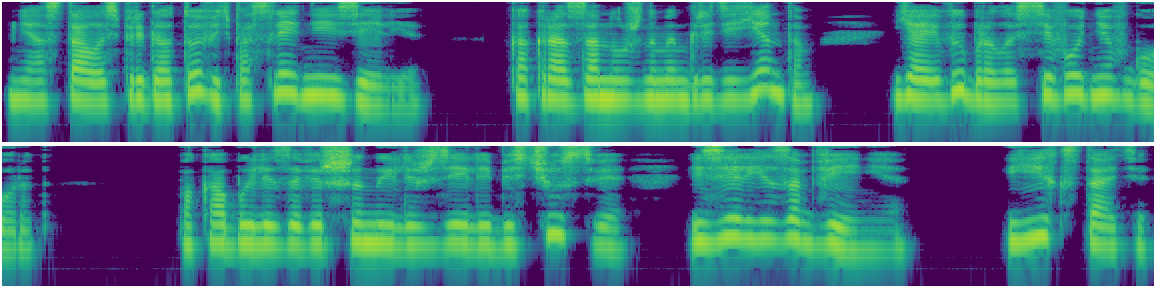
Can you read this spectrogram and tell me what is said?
Мне осталось приготовить последнее зелье. Как раз за нужным ингредиентом я и выбралась сегодня в город. Пока были завершены лишь зелье бесчувствия и зелье забвения. И их, кстати,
